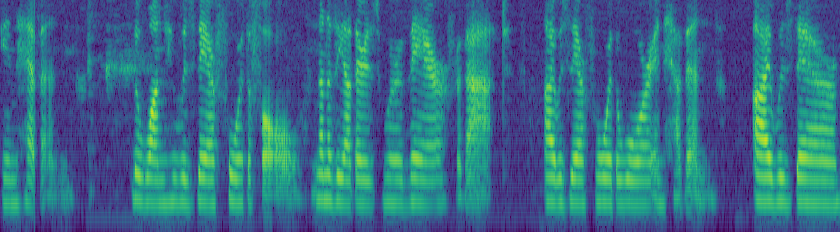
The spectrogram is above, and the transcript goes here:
in heaven the one who was there for the fall. None of the others were there for that. I was there for the war in heaven. I was there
